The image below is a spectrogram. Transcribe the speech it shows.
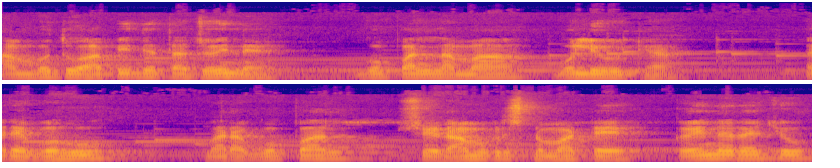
આમ બધું આપી દેતા જોઈને ગોપાલના મા બોલી ઉઠ્યા, અરે વહુ, મારા ગોપાલ શ્રી રામકૃષ્ણ માટે કંઈ ન રાખ્યું?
